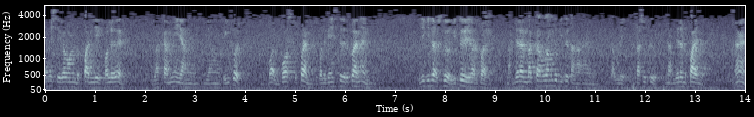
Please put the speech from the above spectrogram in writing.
kan orang depan dia kepala kan. Belakang ni yang yang pengikut. Buat bos depan, kepala gangster depan kan. Jadi kita tak suka, kita je nak depan. Nak jalan belakang orang tu kita tak kan. tak boleh, tak suka. Nak jalan depan je. Kan?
